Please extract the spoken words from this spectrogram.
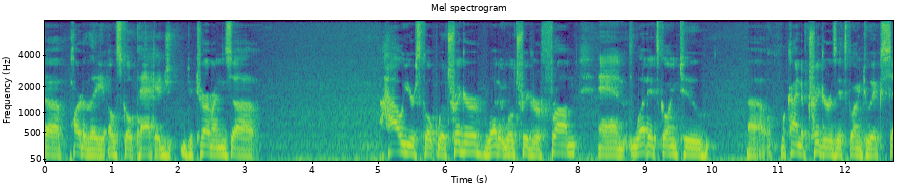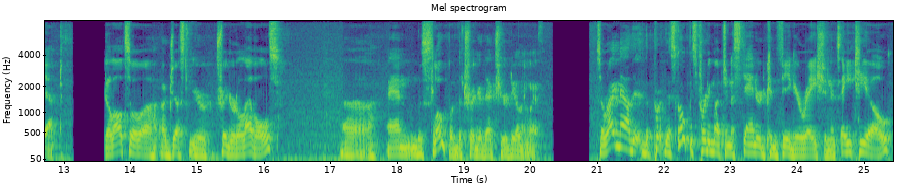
uh, part of the OSCOPE package determines uh, how your scope will trigger, what it will trigger from, and what it's going to, uh, what kind of triggers it's going to accept. It'll also uh, adjust your trigger levels uh, and the slope of the trigger that you're dealing with. So right now, the, the, the, scope is pretty much in a standard configuration. It's ATO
